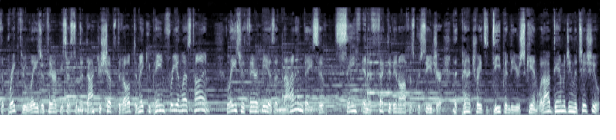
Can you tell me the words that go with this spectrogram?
the breakthrough laser therapy system that Dr. Sheps developed to make you pain-free in less time. Laser therapy is a non-invasive, safe, and effective in-office procedure that penetrates deep into your skin without damaging the tissue.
